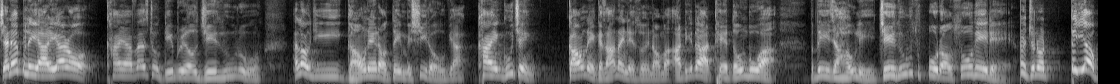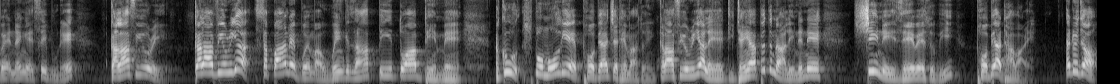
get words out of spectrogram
ကျန်တဲ့ player တွေကတော့ Kaya Vest တို့ Gabriel Jesus တို့အဲ့လောက်ကြီးခေါင်းထဲတော့တိတ်မရှိတော့ဘူးဗျာခိုင်ခုချိန်ကောင်းတယ်ကစားနိုင်တယ်ဆိုရင်တော့မှအာတီတာထည့်သုံးဖို့ကမသေးကြဘူးလေဂျေသူပိုတော်စိုးသေးတယ်အဲ့တော့ကျွန်တော်တစ်ယောက်ပဲအနေငယ်စိတ်ပူတယ်ကာလာဖီယိုရီကာလာဖီယိုရီကစပါးနဲ့ပွဲမှာဝင်ကစားပေးသွားပင်မဲ့ အခုစပိုမိုးရဲ့ဖော်ပြချက်ထဲမှာဆိုရင်ကာလာဖီယိုရီကလည်းဒီဒဏ်ရာပြဿနာလေးနည်းနည်းရှိနေသေးပဲဆိုပြီးဖော်ပြထားပါတယ်အဲ့တော့ကြောင့်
